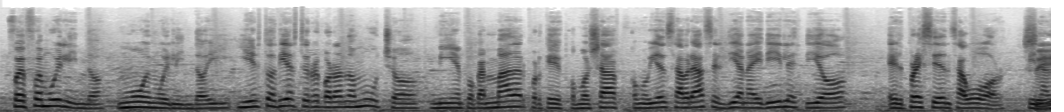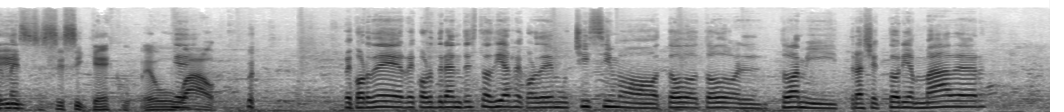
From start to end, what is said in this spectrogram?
fue, fue muy lindo, muy, muy lindo. Y, y, estos días estoy recordando mucho mi época en Mother, porque como ya, como bien sabrás, el D&ID les dio el President's Award, finalmente. Sí, sí, sí, que es, wow. Recordé, recordé, durante estos días recordé muchísimo todo, todo el, toda mi trayectoria en Mother.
